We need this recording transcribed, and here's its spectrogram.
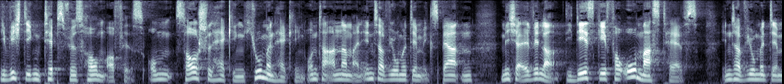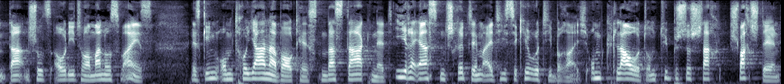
die wichtigen Tipps fürs Homeoffice, um Social Hacking, Human Hacking, unter anderem ein Interview mit dem Experten Michael Willer, die DSGVO Must-Haves, Interview mit dem Datenschutzauditor Manus Weiß, es ging um Trojaner-Baukästen, das Darknet, ihre ersten Schritte im IT-Security-Bereich, um Cloud, um typische Schwachstellen,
